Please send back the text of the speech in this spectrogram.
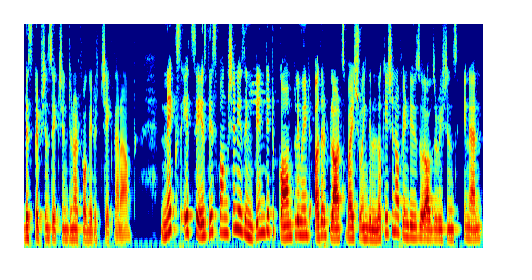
description section. Do not forget to check that out. Next, it says this function is intended to complement other plots by showing the location of individual observations in an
